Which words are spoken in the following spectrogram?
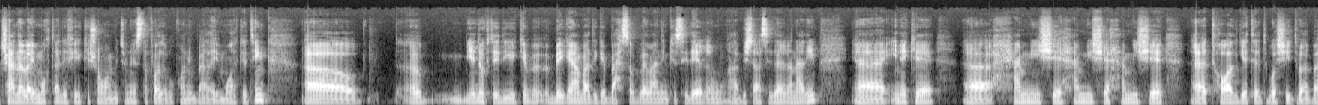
channel های مختلفیه که شما می‌تونید استفاده بکنید برای marketing. یه نکته دیگه که بگم و دیگه بحثا ببندیم که سی دقیقه بیشتر سی دقیقه ندیم اینه که همیشه همیشه همیشه targeted باشید و به,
